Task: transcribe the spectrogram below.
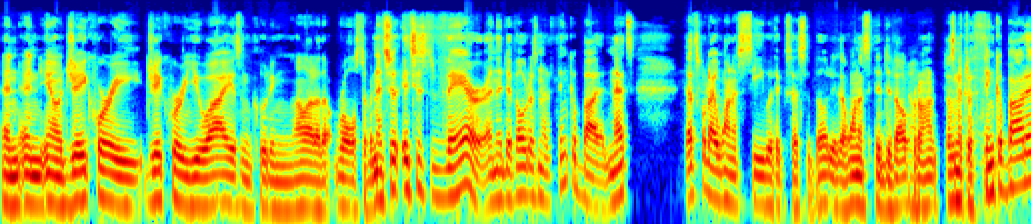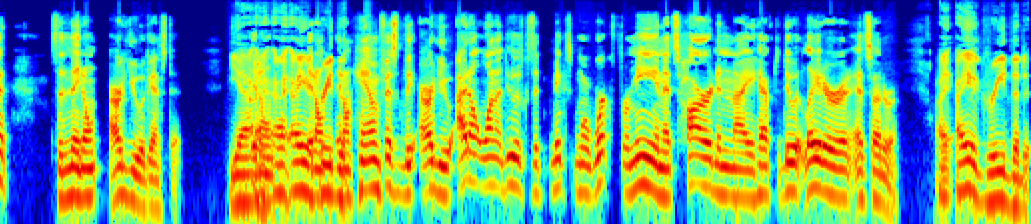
and and you know jQuery jQuery UI is including a lot of the role stuff, and it's just it's just there, and the developer doesn't have to think about it, and that's that's what I want to see with accessibility. I want to see the developer don't- doesn't have to think about it, so then they don't argue against it. Yeah, They don't- I, I They don't, agree they that don't ham-fistedly argue. I don't want to do this because it makes more work for me and it's hard and I have to do it later, et cetera. I, I agree that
